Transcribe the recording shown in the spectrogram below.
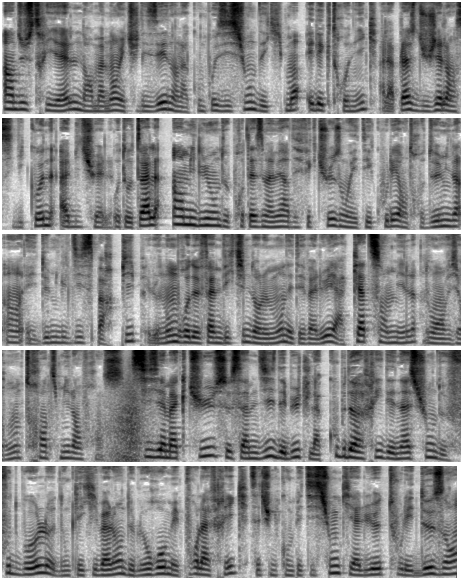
industriel normalement utilisé dans la composition d'équipements électroniques à la place du gel en silicone habituel. Au total, 1 million de prothèses mammaires défectueuses ont été coulées entre 2001 et 2010 par PIP et le nombre de femmes victimes dans le monde est évalué à 400 000, dont environ 30 000 en France. Sixième actu, ce samedi débute la Coupe d'Afrique des Nations de football, donc l'équivalent de l'Euro mais pour l'Afrique. C'est une compétition qui a lieu tous les deux ans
